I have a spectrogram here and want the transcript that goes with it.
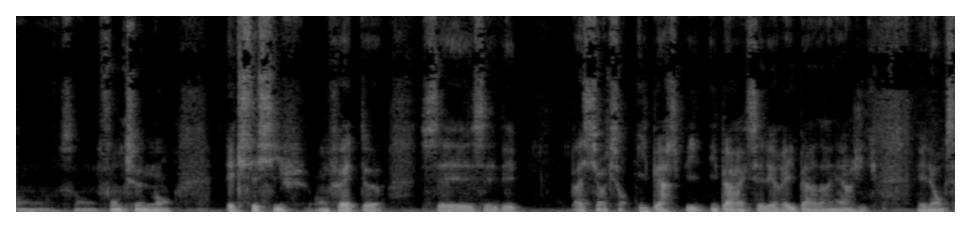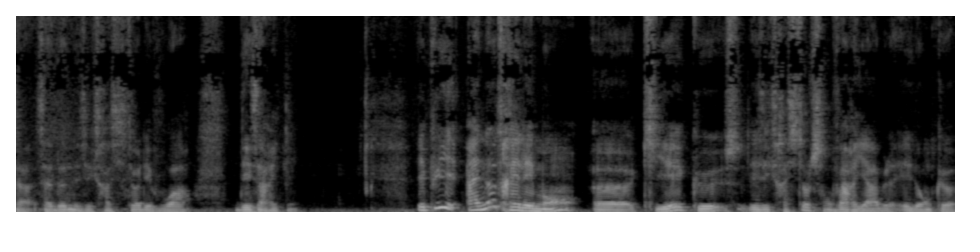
en fonctionnement excessif. En fait, c'est des patients qui sont hyper speed, hyper accélérés, hyper adrénergiques. Et donc, ça, donne des extrasystoles et voire des arythmies. Et puis, un autre élément euh, qui est que les extrasystoles sont variables. Et donc, euh,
